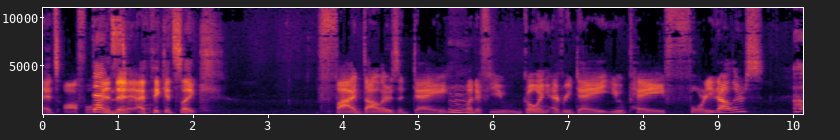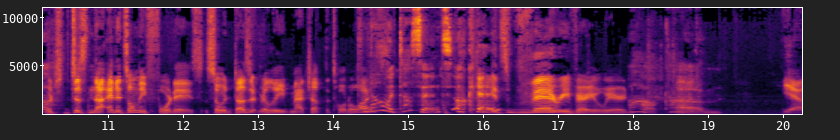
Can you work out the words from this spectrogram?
It's awful. That's and they. I think it's like five dollars a day, Mm. but if you going every day, you pay forty dollars, Ugh. which does not, and it's only four days, so it doesn't really match up the total wise. no, it doesn't. Okay. it's very very weird. oh god. Um, yeah,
